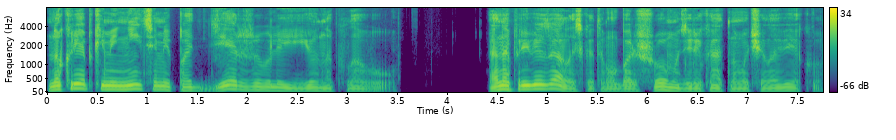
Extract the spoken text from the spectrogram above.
но крепкими нитями поддерживали ее на плаву. Она привязалась к этому большому, деликатному человеку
